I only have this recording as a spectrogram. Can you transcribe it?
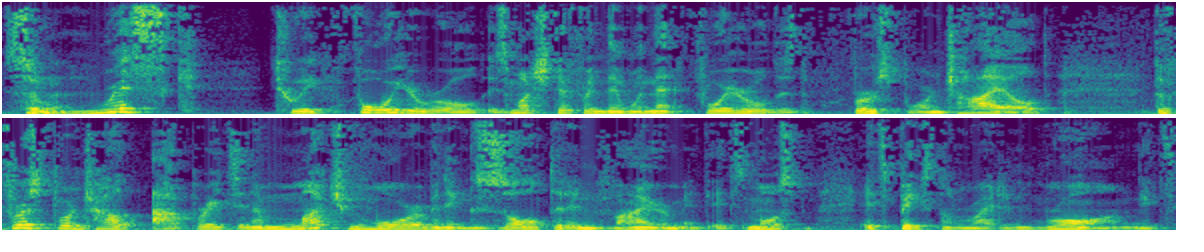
So risk to a four-year-old is much different than when that four-year-old is the firstborn child. The firstborn child operates in a much more of an exalted environment. It's most, it's based on right and wrong. It's,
